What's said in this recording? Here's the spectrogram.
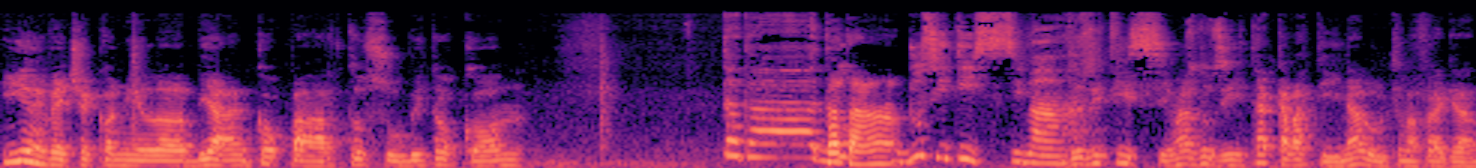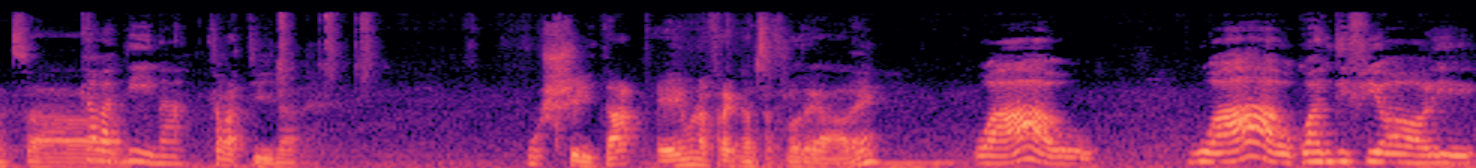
Io invece con il bianco parto subito con Ta-ta, Ta-ta. dusitissima. Dusitissima, dusita, cavatina, l'ultima fragranza. Cavatina. Cavatina. Uscita è una fragranza floreale. Wow. Wow, quanti fiori.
